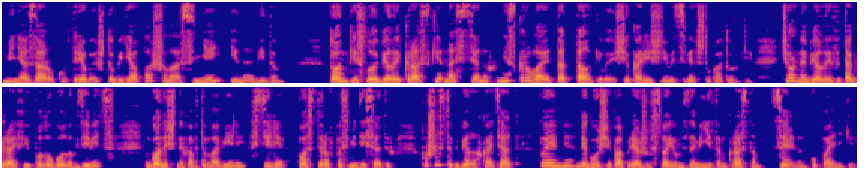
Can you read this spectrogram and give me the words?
меня за руку, требуя, чтобы я пошла с ней и на видом. Тонкий слой белой краски на стенах не скрывает отталкивающий коричневый цвет штукатурки. Черно-белые фотографии полуголых девиц, гоночных автомобилей в стиле постеров 80-х, пушистых белых котят, Пэмми, бегущий по пляжу в своем знаменитом красном цельном купальнике.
